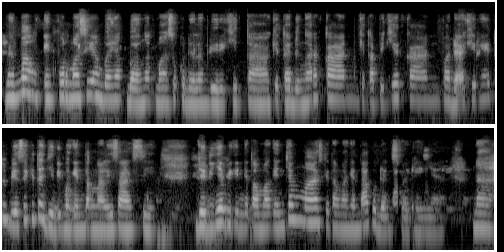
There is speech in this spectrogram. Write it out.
Memang informasi yang banyak banget masuk ke dalam diri kita, kita dengarkan, kita pikirkan, pada akhirnya itu biasanya kita jadi menginternalisasi. Jadinya bikin kita makin cemas, kita makin takut dan sebagainya. Nah,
